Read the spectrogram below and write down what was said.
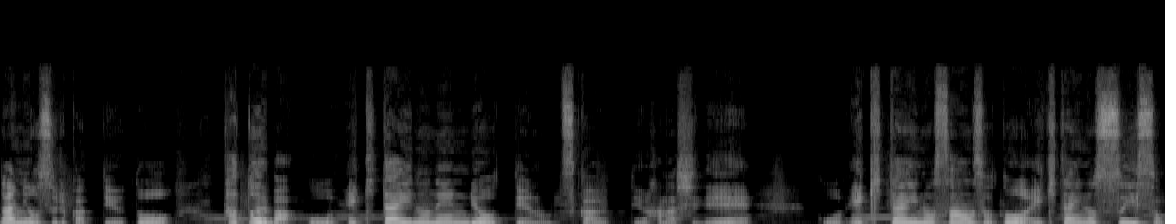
何をするかっていうと、例えば、こう、液体の燃料っていうのを使うっていう話で、こう、液体の酸素と液体の水素っ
